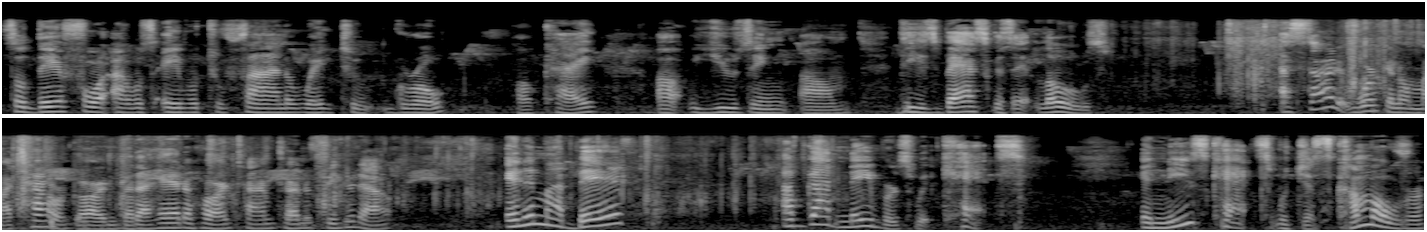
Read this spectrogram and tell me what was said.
So therefore, I was able to find a way to grow, okay, uh, using um, these baskets at Lowe's. I started working on my tower garden, but I had a hard time trying to figure it out. And in my bed, I've got neighbors with cats. And these cats would just come over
